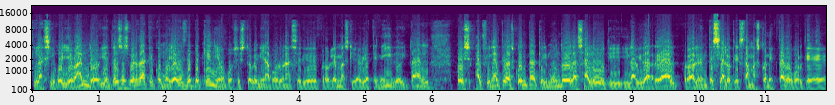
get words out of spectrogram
la sigo llevando. Y entonces es verdad que como ya desde pequeño, pues esto venía por una serie de problemas que yo había tenido y tal, pues al final te das cuenta que el mundo de la salud y, y la vida real probablemente sea lo que está más conectado, porque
